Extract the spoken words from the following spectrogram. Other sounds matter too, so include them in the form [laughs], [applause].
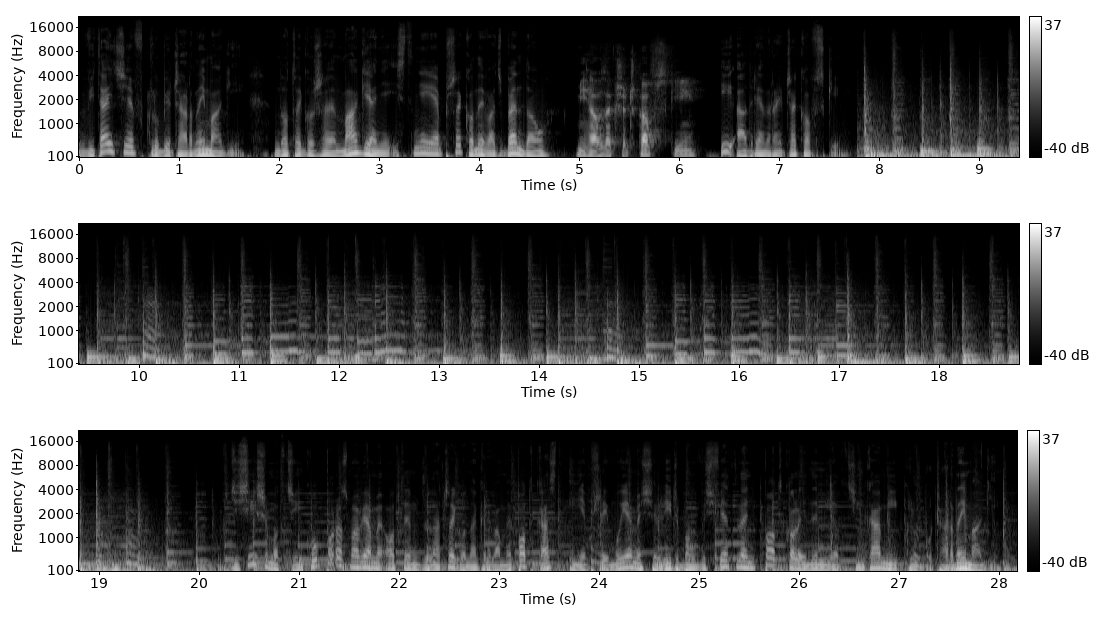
Witajcie w klubie Czarnej Magii. Do tego, że magia nie istnieje, przekonywać będą Michał Zakrzyczkowski i Adrian Rajczakowski. W dzisiejszym odcinku porozmawiamy o tym, dlaczego nagrywamy podcast i nie przejmujemy się liczbą wyświetleń pod kolejnymi odcinkami klubu Czarnej Magii.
